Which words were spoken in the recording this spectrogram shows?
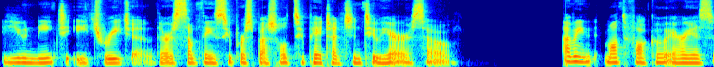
unique to each region. There's something super special to pay attention to here. So, I mean, Montefalco areas,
